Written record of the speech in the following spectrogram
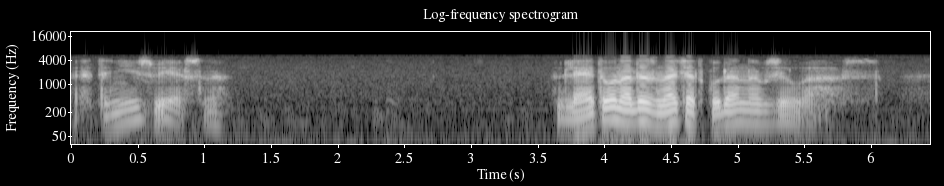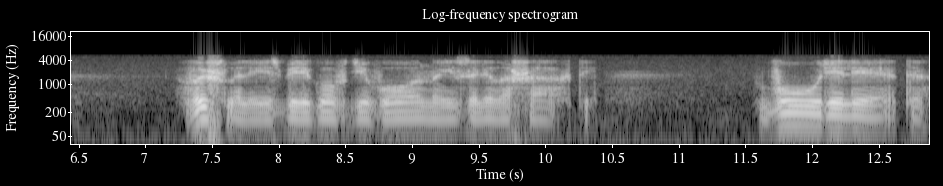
Это неизвестно. Для этого надо знать, откуда она взялась. Вышла ли из берегов Дивона и залила шахты? Буря ли это?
